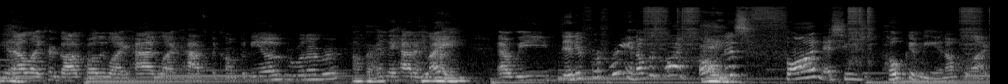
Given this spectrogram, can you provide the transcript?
Yeah. that like her godfather like had like half the company of or whatever, Okay. and they had a Get night, money. and we did it for free. And I was like, oh, Hey. this fun. And she was just poking me, and I'm like,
